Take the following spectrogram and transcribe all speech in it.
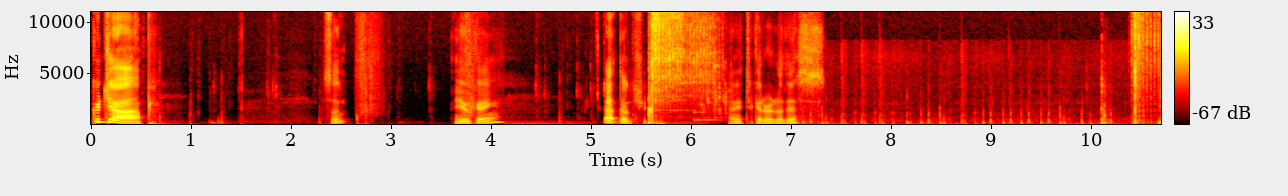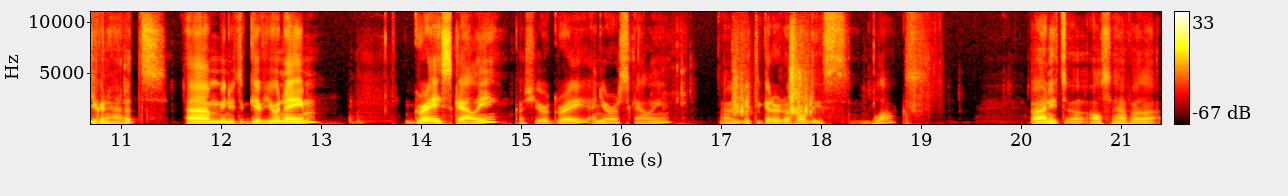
Good job. So, are you okay? Ah, don't shoot. I need to get rid of this. You can have it. Um, we need to give you a name. Grey Scally, because you're grey and you're a Skelly. Now we need to get rid of all these blocks. Oh, I need to also have a...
